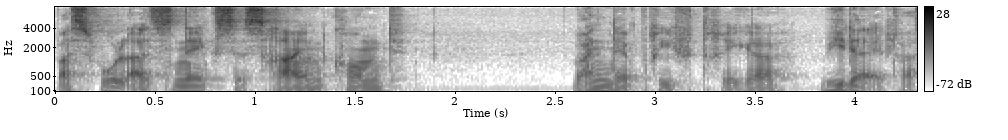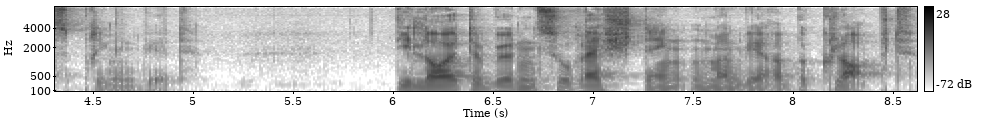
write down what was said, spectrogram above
was wohl als nächstes reinkommt, wann der Briefträger wieder etwas bringen wird. Die Leute würden zu Recht denken, man wäre bekloppt.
